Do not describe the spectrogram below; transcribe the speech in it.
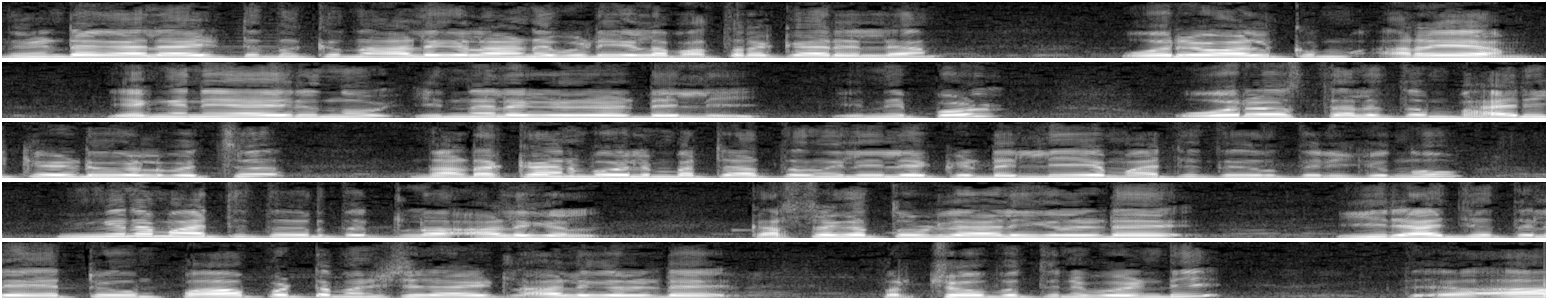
നീണ്ടകാലമായിട്ട് നിൽക്കുന്ന ആളുകളാണ് ഇവിടെയുള്ള പത്രക്കാരെല്ലാം. ഓരോ ആൾക്കും അറിയാം എങ്ങനെയായിരുന്നു ഇന്നലെ ഡൽഹി. ഇന്നിപ്പോൾ ഓരോ സ്ഥലത്തും ബാരിക്കേഡുകൾ വെച്ച് നടക്കാൻ പോലും പറ്റാത്ത നിലയിലേക്ക് ഡൽഹിയെ മാറ്റി തീർത്തിരിക്കുന്നു. ഇങ്ങനെ മാറ്റി തീർത്തിട്ടുള്ള ആളുകൾ കർഷക തൊഴിലാളികളുടെ ഈ രാജ്യത്തിലെ ഏറ്റവും പാവപ്പെട്ട മനുഷ്യരായിട്ടുള്ള ആളുകളുടെ പ്രക്ഷോഭത്തിന് വേണ്ടി ആ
